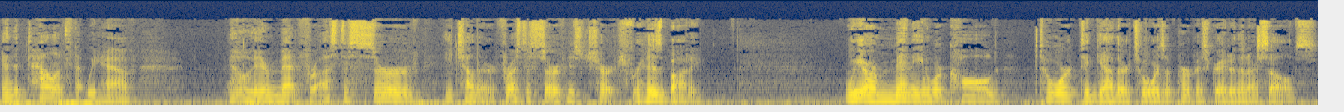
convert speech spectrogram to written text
and the talents that we have, no, they're meant for us to serve each other, for us to serve His church, for His body. We are many and we're called to work together towards a purpose greater than ourselves.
